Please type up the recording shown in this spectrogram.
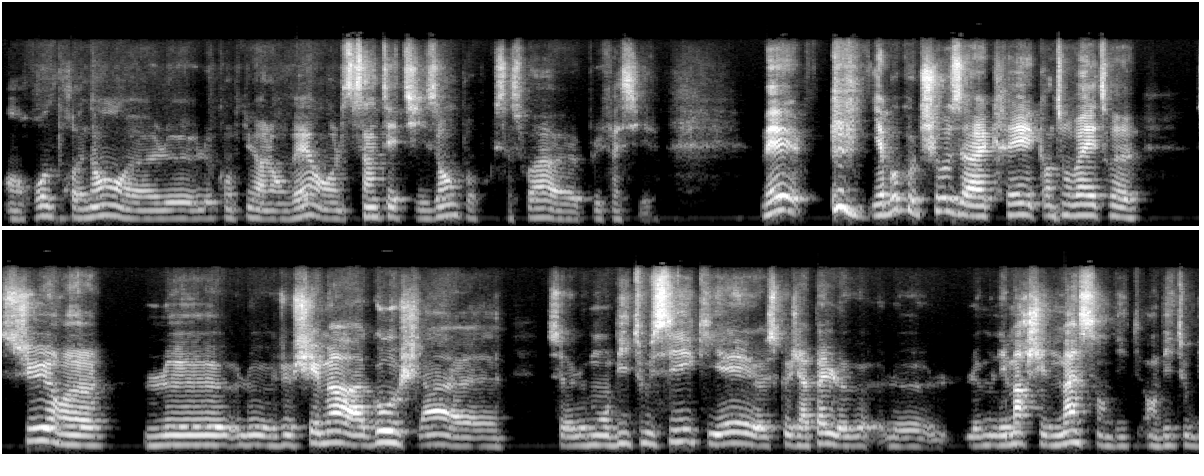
reprenant euh, le, contenu à l'envers, en le synthétisant pour que ce soit plus facile. Mais il y a beaucoup de choses à créer quand on va être sur euh, le, schéma à gauche, là, euh, mon B2C, qui est euh, ce que j'appelle les marchés de masse en, B, 2 b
